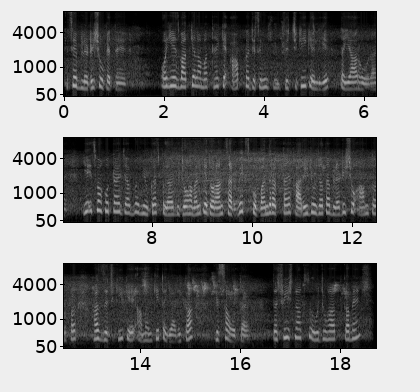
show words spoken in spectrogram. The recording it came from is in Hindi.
इसे ब्लडी शो कहते हैं। और ये इस बात की अलामत है कि आपका जिसम सिचकी के लिए तैयार हो रहा है। ये इस वक्त होता है जब म्यूकस प्लग जो हमल के दौरान सर्विक्स को बंद रखता है, खारिज हो जाता है ब्लड इशू आमतौर पर हर जिचकी के अमल की तैयारी का हिस्सा होता है। तशवीशनाक वजूहत कब हैं?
